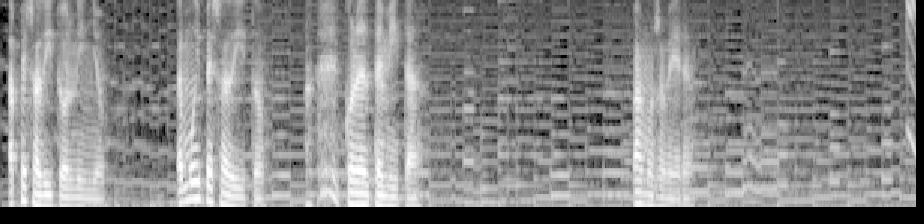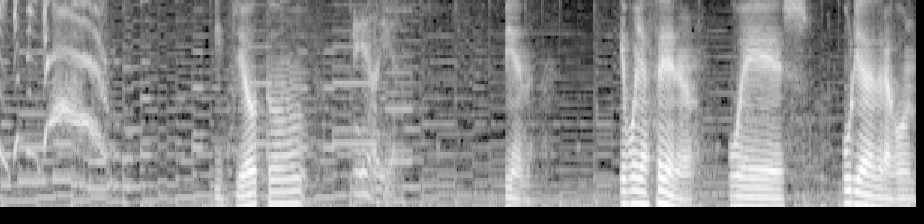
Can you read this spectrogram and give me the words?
Está pesadito el niño. Está muy pesadito. Con el temita. Vamos a ver. Pidgeotto... Bien. ¿Qué voy a hacer? Pues... Furia de dragón.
